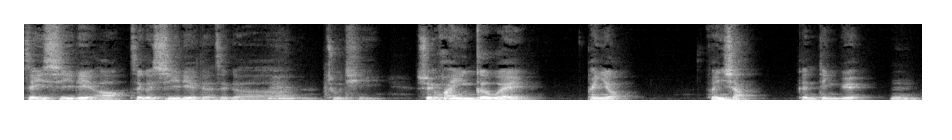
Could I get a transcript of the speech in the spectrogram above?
这一系列啊这个系列的这个主题，所以欢迎各位朋友分享跟订阅。嗯。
